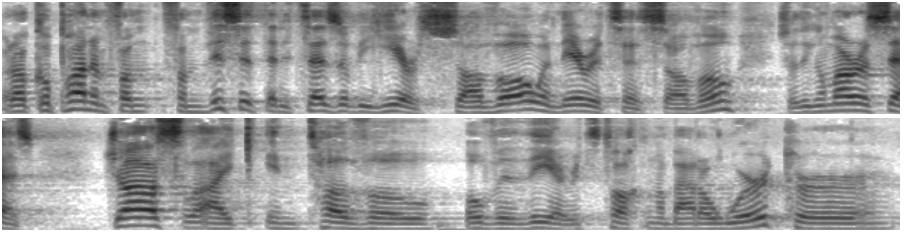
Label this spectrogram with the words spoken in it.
But Al Kapanim, from, from this is that it says over here, Savo, and there it says Savo. So the Gemara says, just like in Tavo over there, it's talking about a worker.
